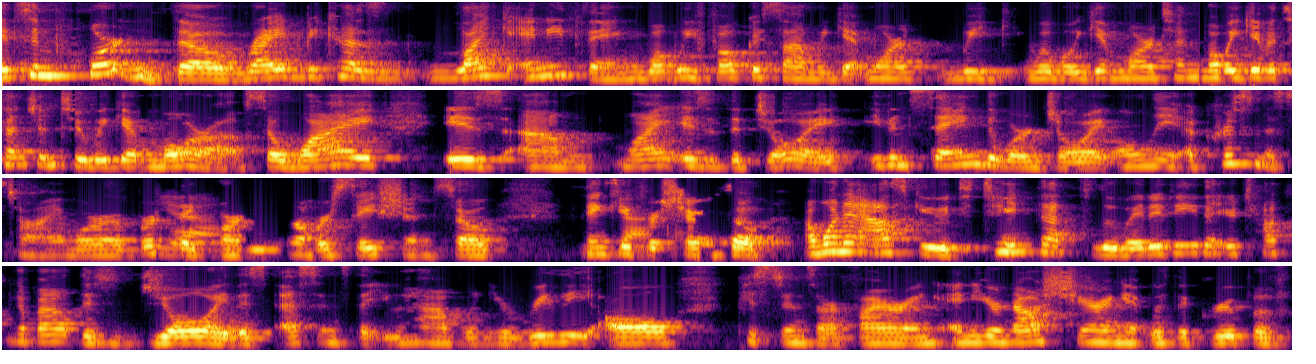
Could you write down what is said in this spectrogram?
It's important though, right? Because like anything, what we focus on, we get more. We what we give more attention. What we give attention to, we get more of. So why is um why is the joy even saying the word joy only a Christmas time or a birthday Yeah. party conversation? So thank you for sharing. So I want to ask you to take that fluidity that you're talking about, this joy, this essence that you have when you're really all pistons are firing, and you're now sharing it with a group of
